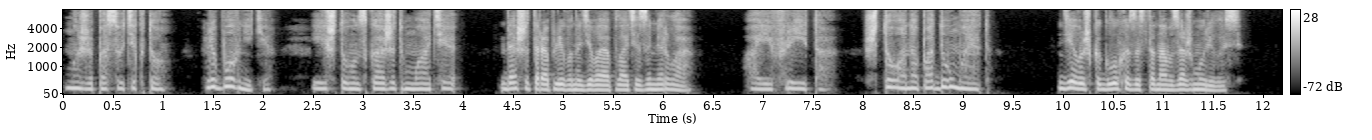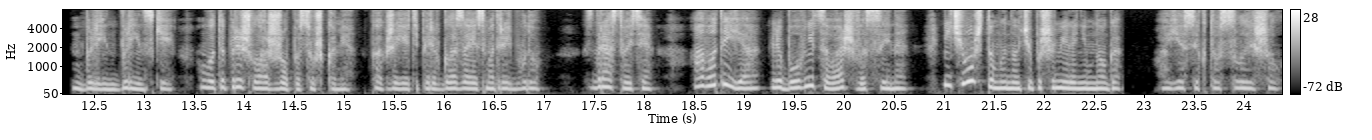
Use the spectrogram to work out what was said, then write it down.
«Мы же, по сути, кто? Любовники. И что он скажет мате Даша, торопливо надевая платье, замерла. «А Ефрита? Что она подумает?» Девушка, глухо застонав, зажмурилась. «Блин, Блинский, вот и пришла жопа с ушками. Как же я теперь в глаза ей смотреть буду? Здравствуйте. А вот и я, любовница вашего сына. Ничего, что мы ночью пошумели немного? А если кто слышал?»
